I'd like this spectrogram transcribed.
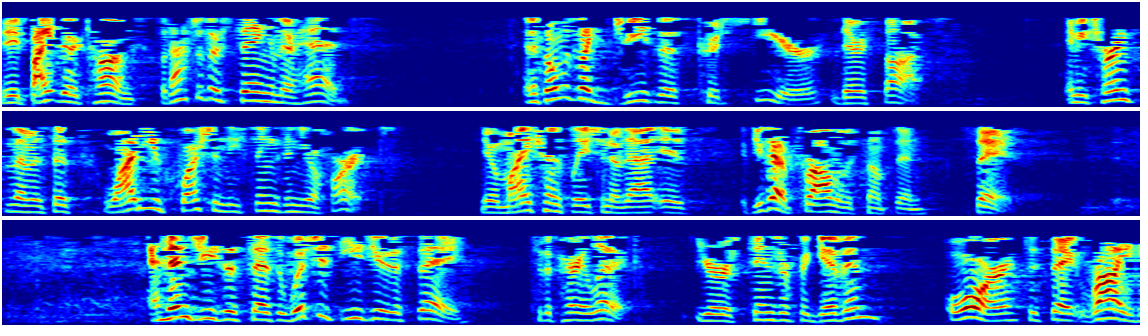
They bite their tongues, but that's what they're saying in their heads. And it's almost like Jesus could hear their thoughts. And he turns to them and says, Why do you question these things in your heart? You know, my translation of that is, if you got a problem with something, say it. And then Jesus says, which is easier to say to the paralytic? Your sins are forgiven? Or to say, rise,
